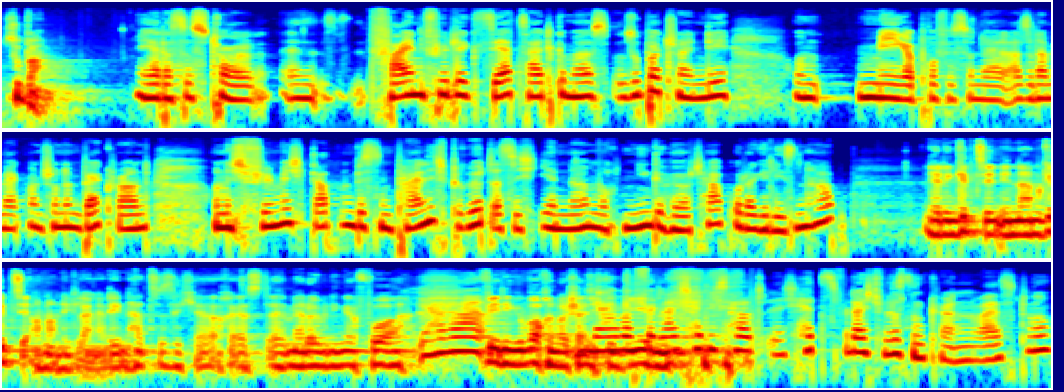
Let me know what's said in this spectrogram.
Super. Ja, das ist toll. Äh, Feinfühlig, sehr zeitgemäß, super trendy und mega professionell. Also da merkt man schon im Background. Und ich fühle mich gerade ein bisschen peinlich berührt, dass ich ihren Namen noch nie gehört habe oder gelesen habe. Ja, den gibt's, den Namen gibt's ja auch noch nicht lange. Den hat sie sich ja auch erst äh, mehr oder weniger vor Ja, aber- wenige Wochen wahrscheinlich ja, aber gegeben. vielleicht hätte ich es halt, ich hätte es vielleicht wissen können, weißt du?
